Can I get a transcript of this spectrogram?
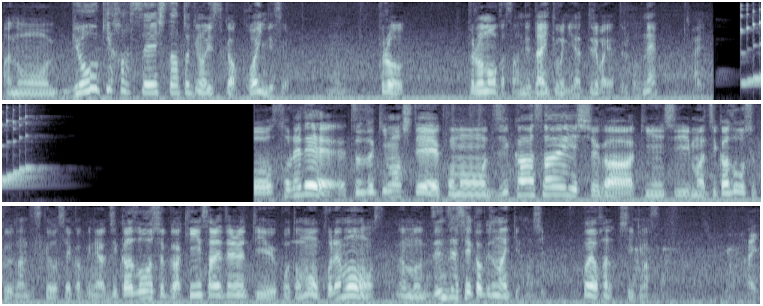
あの、病気発生した時のリスクが怖いんですよ。うん。プロ、プロ農家さんで大規模にやってればやってるほどね。それで続きまして、この自家採取が禁止、まあ自家増殖なんですけど、正確には。自家増殖が禁止されてるっていうことも、これも、あの全然正確じゃないっていう話。これを話していきます。はい。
